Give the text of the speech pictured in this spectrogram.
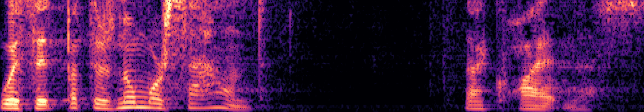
with it, but there's no more sound. That quietness.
